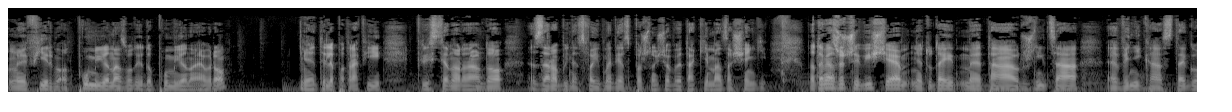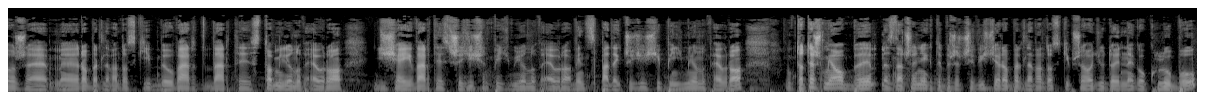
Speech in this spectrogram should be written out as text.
e, firmy od pół miliona złotych do pół miliona euro. Tyle potrafi Cristiano Ronaldo zarobić na swoich mediach społecznościowych, takie ma zasięgi. Natomiast rzeczywiście e, tutaj ta różnica e, wynika z tego, że Robert Lewandowski był wart, warty 100 milionów euro, dzisiaj warty jest 65 milionów euro, a więc spadek 35 milionów euro. To też miałoby znaczenie, gdyby rzeczywiście Robert Lewandowski przechodził do innego klubu,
